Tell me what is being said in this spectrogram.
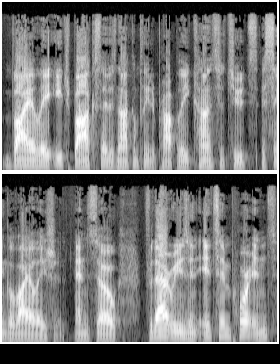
violate each box that is not completed properly constitutes a single violation. And so, for that reason, it's important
